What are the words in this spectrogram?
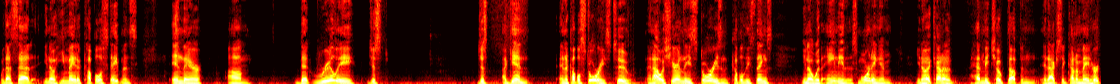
with that said, you know, he made a couple of statements in there um, that really just, just again, and a couple stories too. And I was sharing these stories and a couple of these things, you know, with Amy this morning, and you know, it kind of had me choked up, and it actually kind of made her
